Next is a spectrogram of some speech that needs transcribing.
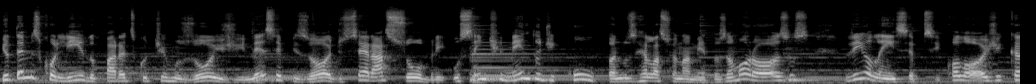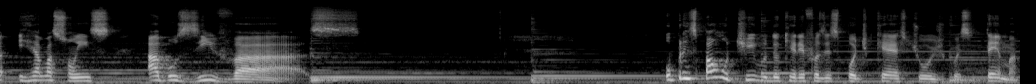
E o tema escolhido para discutirmos hoje, nesse episódio, será sobre o sentimento de culpa nos relacionamentos amorosos, violência psicológica e relações abusivas. O principal motivo de eu querer fazer esse podcast hoje com esse tema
